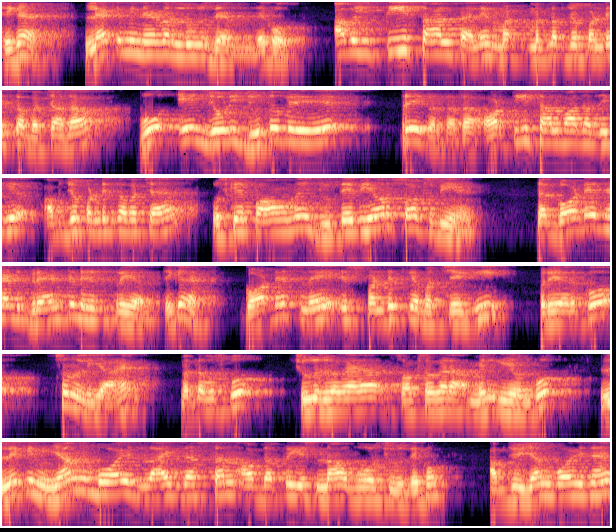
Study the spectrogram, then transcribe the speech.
ठीक है? Let me never lose them देखो, अब ये तीस साल पहले मतलब जो पंडित का बच्चा था, वो एक जोड़ी जूतों के लिए प्रे करता था। और तीस साल बाद अब देखिए, अब जो पंडित का बच्चा है, उसके पाओ में जूते भी है और सॉक्स भी हैं। The goddess had granted his prayer ठीक है? गॉडेस ने इस पंडित के बच्चे की प्रेयर को सुन लिया है। मतलब उसको शूज़ वगैरह सॉक्स वगैरह मिल गई उनको। लेकिन young boys like the son of the priest now wore shoes देखो, अब जो यंग बॉयज़ हैं,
